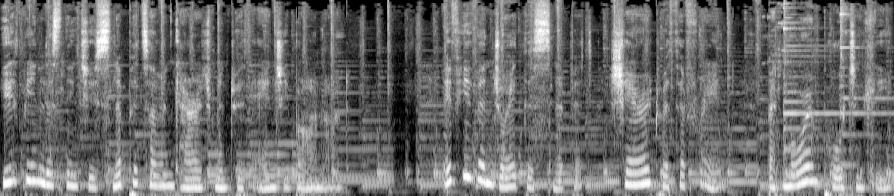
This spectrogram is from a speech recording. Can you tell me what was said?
You've been listening to Snippets of Encouragement with Angie Barnard. If you've enjoyed this snippet, share it with a friend. But more importantly,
